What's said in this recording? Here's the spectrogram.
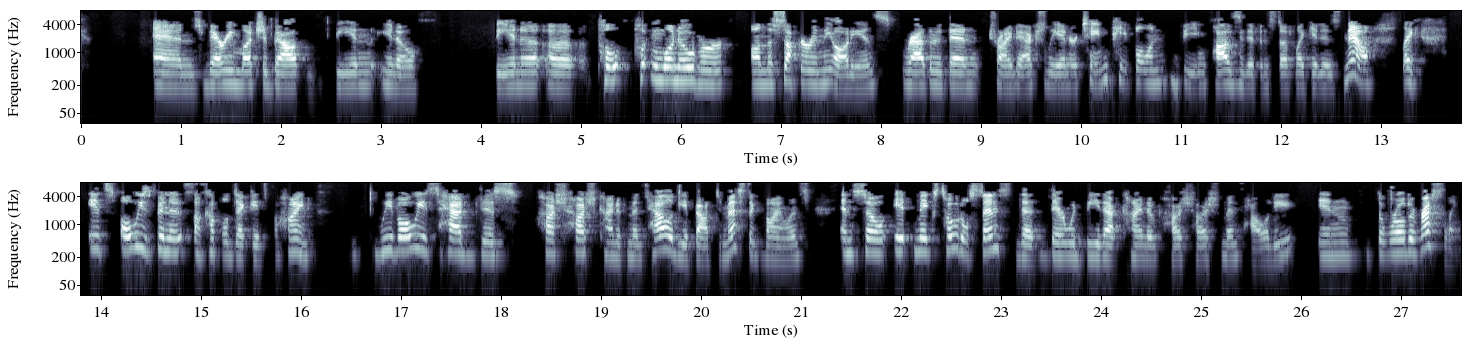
and very much about being, you know, being a, a pull, putting one over on the sucker in the audience rather than trying to actually entertain people and being positive and stuff like it is now. Like it's always been a, a couple decades behind. We've always had this hush hush kind of mentality about domestic violence. And so it makes total sense that there would be that kind of hush hush mentality in the world of wrestling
